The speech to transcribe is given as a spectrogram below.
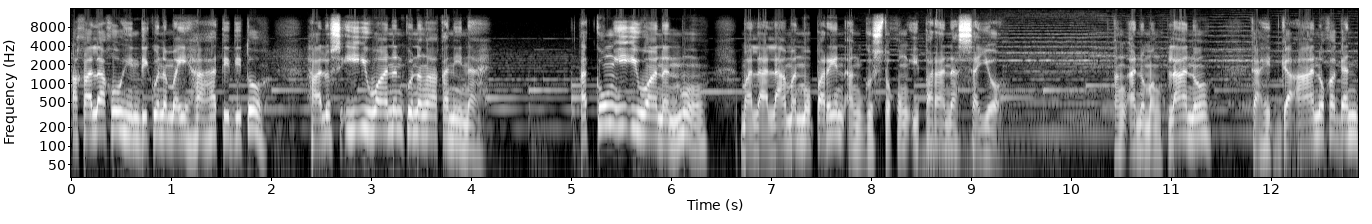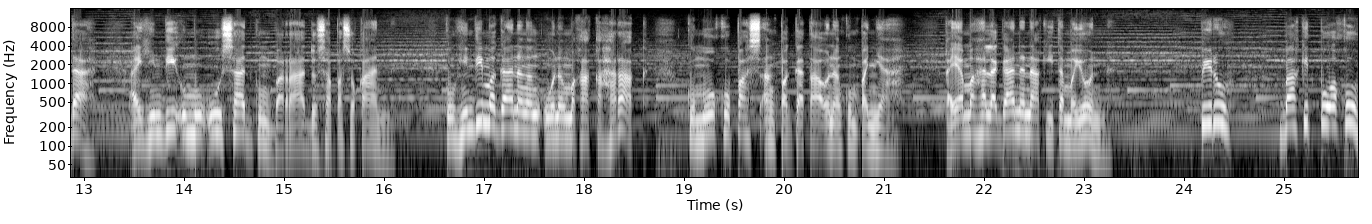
Akala ko hindi ko na maihahati dito. Halos iiwanan ko na nga kanina. At kung iiwanan mo, malalaman mo pa rin ang gusto kong iparanas sa iyo. Ang anumang plano, kahit gaano kaganda, ay hindi umuusad kung barado sa pasukan. Kung hindi maganang ang unang makakaharak, kumukupas ang pagkatao ng kumpanya. Kaya mahalaga na nakita mo yun. Pero, bakit po ako?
